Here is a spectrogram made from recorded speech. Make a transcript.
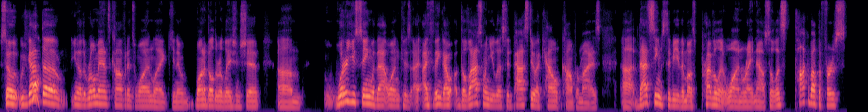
So we've got the you know the romance confidence one like you know want to build a relationship. Um what are you seeing with that one? Because I, I think I, the last one you listed past due account compromise uh, that seems to be the most prevalent one right now. So let's talk about the first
